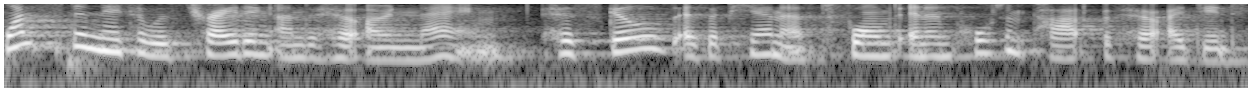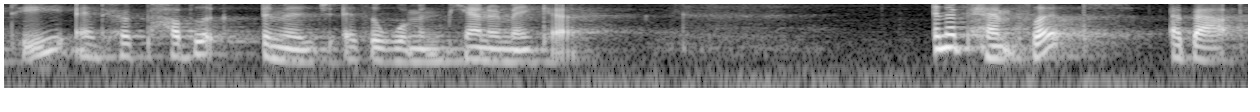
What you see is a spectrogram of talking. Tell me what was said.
Once Nanetta was trading under her own name, her skills as a pianist formed an important part of her identity and her public image as a woman piano maker. In a pamphlet about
